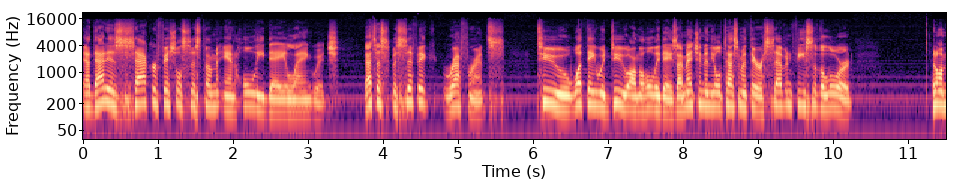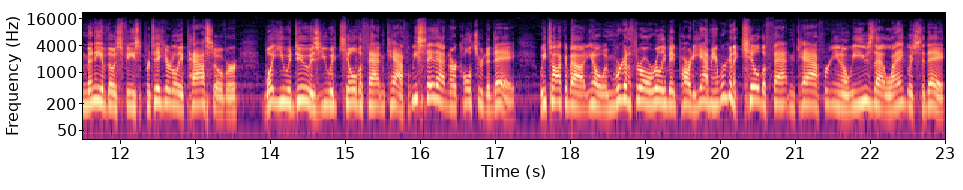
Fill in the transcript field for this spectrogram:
that is sacrificial system and holy day language. That's a specific reference to what they would do on the holy days. I mentioned in the Old Testament there are seven feasts of the Lord. And on many of those feasts, particularly Passover, what you would do is you would kill the fattened calf. We say that in our culture today. We talk about, you know, when we're going to throw a really big party, yeah, I mean, we're going to kill the fattened calf. We're, you know, we use that language today.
